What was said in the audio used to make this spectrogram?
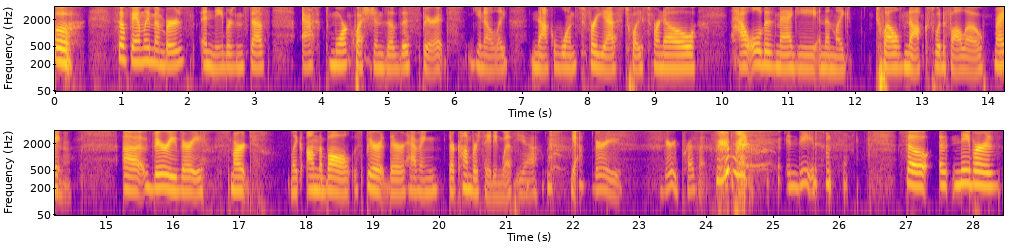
Ugh. So family members and neighbors and stuff asked more questions of this spirit. You know, like knock once for yes, twice for no. How old is Maggie? And then like twelve knocks would follow. Right. Uh, very very smart. Like on the ball spirit they're having they're conversating with. Yeah. Yeah. very, very present. Very present Indeed. so, uh, neighbors,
